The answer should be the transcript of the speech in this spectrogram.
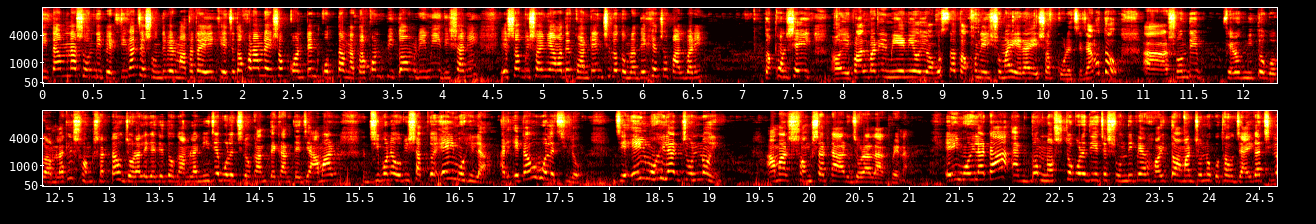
দিতাম না সন্দীপের, ঠিক আছে? সন্দীপের মাথাটা এই খেয়েছে। তখন আমরা এসব কন্টেন্ট করতাম না। তখন প্রীতম, রিমি, দিশানি, এসব বিষয় নিয়ে আমাদের কন্টেন্ট ছিল। তোমরা দেখেছ পালবাড়ি। তখন সেই পালবাড়ির মেয়ে নিয়ে ওই অবস্থা, তখন এই সময় এরা এসব করেছে, জানো তো? সন্দীপ ফেরত নিত গো গামলাকে, সংসারটাও জোড়া লেগে যেত। গামলা নিজে বলেছিল কানতে কানতে যে, আমার জীবনে অভিশাপ্ত এই মহিলা। আর এটাও বলেছিল যে, এই মহিলার জন্যই আমার সংসারটা আর জোড়া লাগবে না। এই মহিলাটা একদম নষ্ট করে দিয়েছে সন্দীপের, হয়তো আমার জন্য কোথাও জায়গা ছিল,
